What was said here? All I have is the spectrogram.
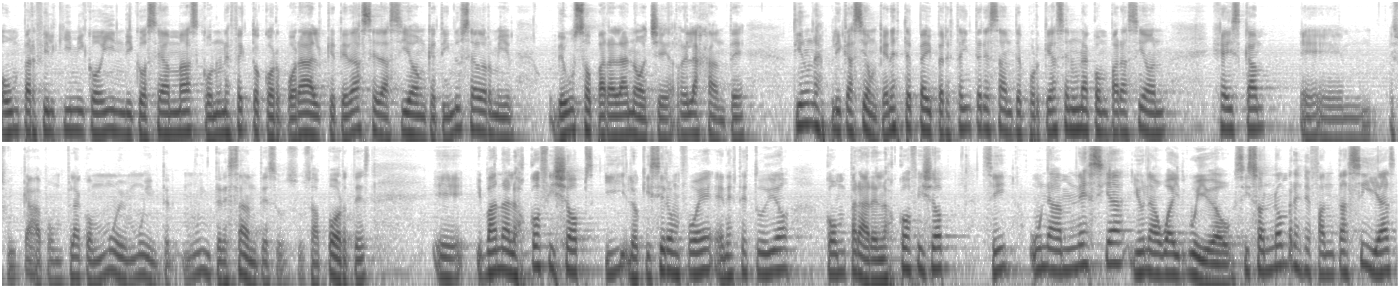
o un perfil químico índico sea más con un efecto corporal que te da sedación, que te induce a dormir, de uso para la noche, relajante, tiene una explicación que en este paper está interesante porque hacen una comparación. Heiskamp eh, es un capo, un flaco muy, muy, muy interesante sus, aportes. Eh, y van a los coffee shops y lo que hicieron fue en este estudio comprar en los coffee shops ¿sí? una amnesia y una white widow. ¿sí? Son nombres de fantasías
